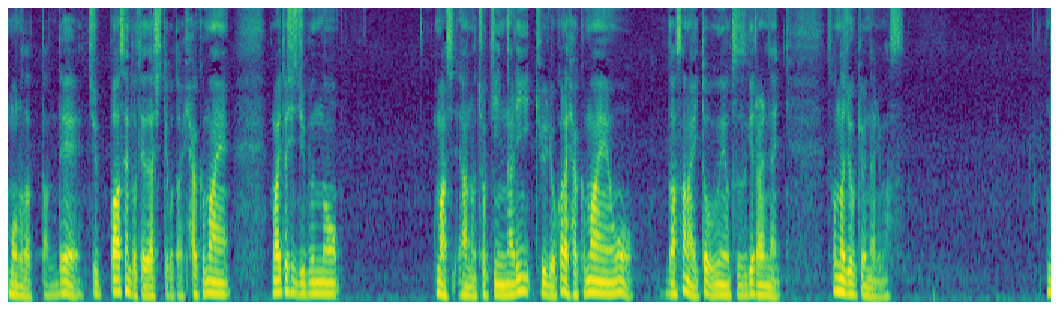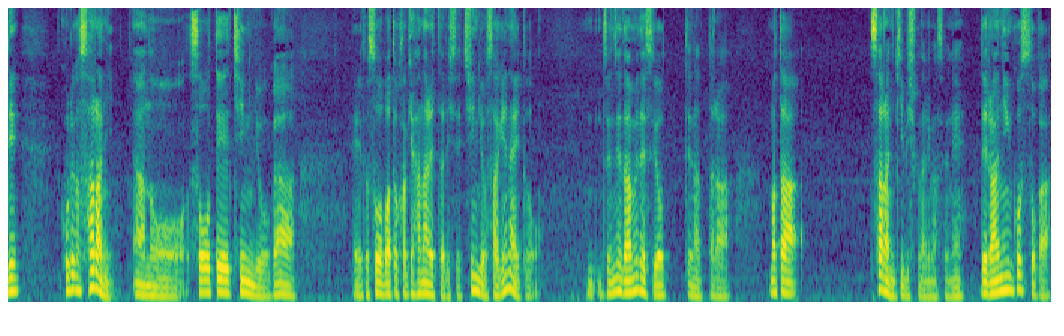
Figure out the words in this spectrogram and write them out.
ものだったんで10%手出しってことは100万円毎年自分の,、まあ、あの貯金なり給料から100万円を出さないと運営を続けられないそんな状況になります。でこれがさらにあの想定賃料が、えー、と相場とかけ離れたりして賃料下げないと全然ダメですよってなったらまたさらに厳しくなりますよね。でランニングコストが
